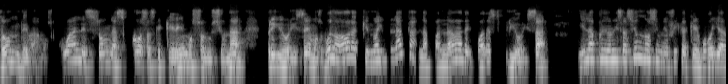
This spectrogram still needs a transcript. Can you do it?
dónde vamos, cuáles son las cosas que queremos solucionar, prioricemos. Bueno, ahora que no hay plata, la palabra adecuada es priorizar. Y la priorización no significa que voy a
